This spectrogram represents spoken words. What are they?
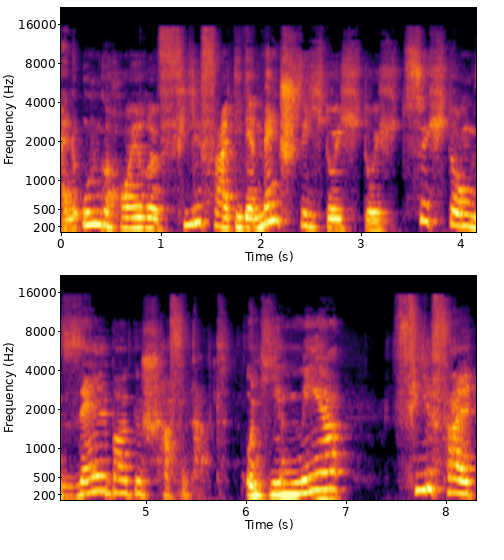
eine ungeheure Vielfalt, die der Mensch sich durch, durch Züchtung selber geschaffen hat. Und je mehr Vielfalt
